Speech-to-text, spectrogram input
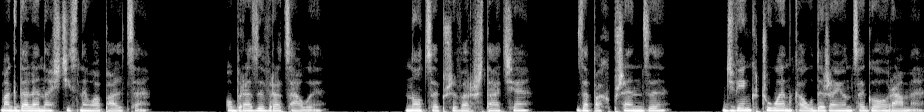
Magdalena ścisnęła palce. Obrazy wracały. Noce przy warsztacie, zapach przędzy, dźwięk czułenka uderzającego o ramę.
